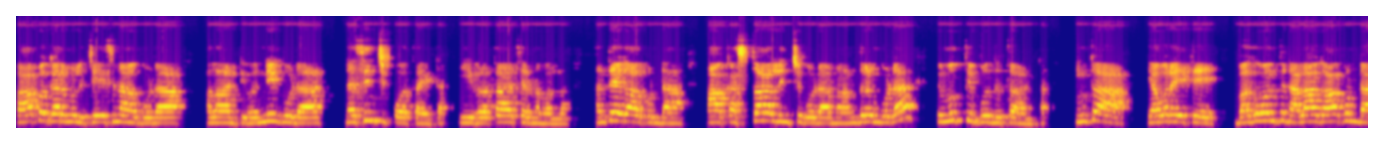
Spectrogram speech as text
పాపకర్మలు చేసినా కూడా అలాంటివన్నీ కూడా నశించిపోతాయట ఈ వ్రతాచరణ వల్ల. అంతేకాకుండా ఆ కష్టాల నుంచి కూడా మనందరం కూడా విముక్తి పొందుతా అంట ఇంకా ఎవరైతే భగవంతుని అలా కాకుండా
